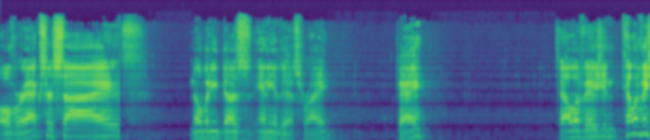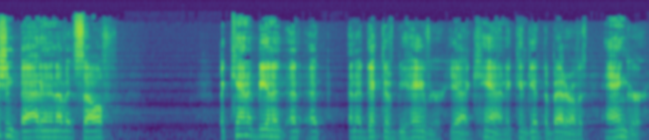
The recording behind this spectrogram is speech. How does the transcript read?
overexercise. Nobody does any of this, right? Okay? Television, television bad in and of itself, but can it be an, an, an addictive behavior? Yeah, it can. It can get the better of us. Anger.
